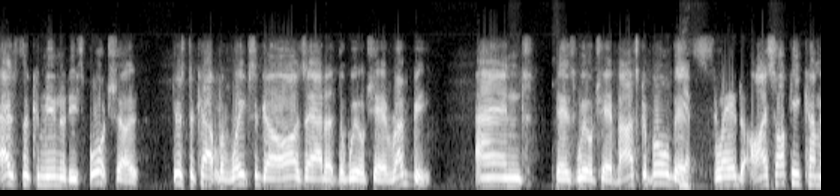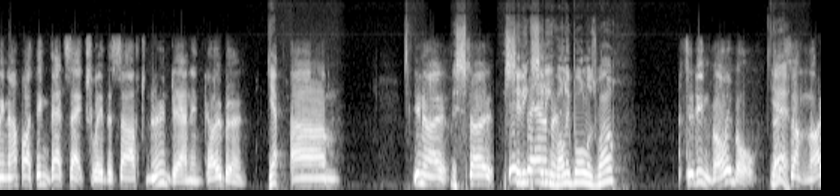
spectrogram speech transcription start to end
as the community sports show. Just a couple of weeks ago, I was out at the wheelchair rugby, and There's wheelchair basketball. There's Yep. sled ice hockey coming up. I think that's actually this afternoon down in Cockburn. Yep. Um, you know, There's so Sitting sitting volleyball as well. sitting volleyball. Yeah. That's something I.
